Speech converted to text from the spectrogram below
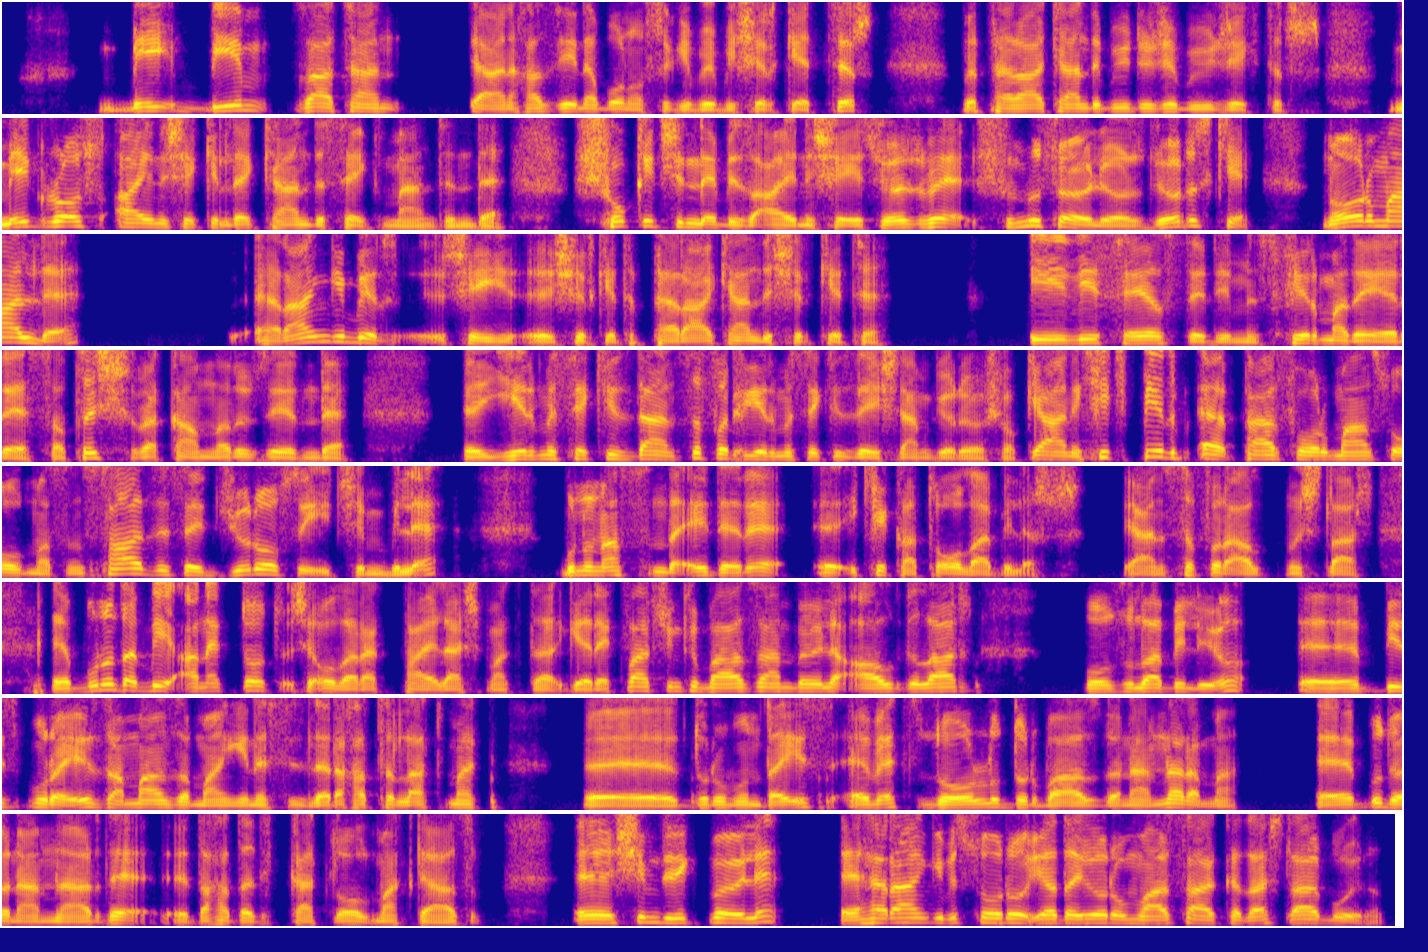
Bi- BİM zaten Yani hazine bonosu gibi bir şirkettir ve perakende büyüdükçe büyüyecektir. Migros aynı şekilde kendi segmentinde. Şok içinde biz aynı şeyi söylüyoruz ve şunu söylüyoruz. Diyoruz ki normalde herhangi bir şey e, şirketi, perakende şirketi EV sales dediğimiz firma değeri satış rakamları üzerinde e, 28'den 0.28'de işlem görüyor şok. Yani hiçbir e, performansı olmasın. Sadece cirosu için bile bunun aslında ederi e, iki katı olabilir. Yani 0.60'lar. E, bunu da bir anekdot şey olarak paylaşmakta gerek var. Çünkü bazen böyle algılar bozulabiliyor. E, biz burayı zaman zaman yine sizlere hatırlatmak e, durumundayız. Evet zorludur bazı dönemler ama e, bu dönemlerde e, daha da dikkatli olmak lazım. E, şimdilik böyle. E, herhangi bir soru ya da yorum varsa arkadaşlar buyurun.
